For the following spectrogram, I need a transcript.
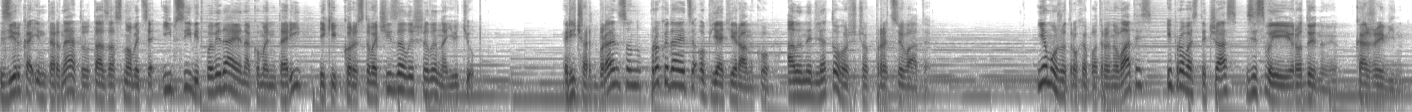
Зірка інтернету та засновиця Іпсі відповідає на коментарі, які користувачі залишили на YouTube. Річард Бренсон прокидається о 5 ранку, але не для того, щоб працювати. Я можу трохи потренуватись і провести час зі своєю родиною, каже він.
